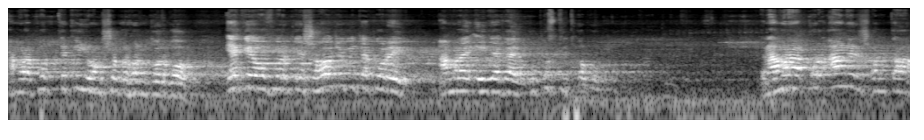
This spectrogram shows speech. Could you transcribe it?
আমরা প্রত্যেকেই অংশগ্রহণ করব। একে অপরকে সহযোগিতা করে আমরা এই জায়গায় উপস্থিত হব। আমরা কোরআনের সন্তান।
